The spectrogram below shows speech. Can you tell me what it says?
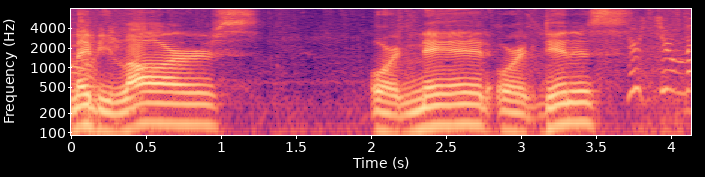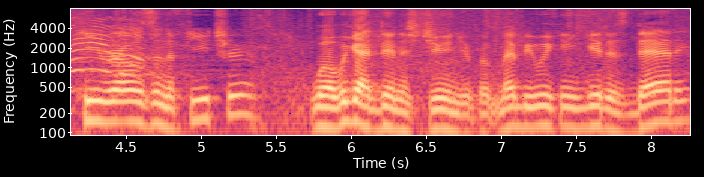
maybe Lars or Ned or Dennis There's too many heroes in the future. Well, we got Dennis Jr., but maybe we can get his daddy.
